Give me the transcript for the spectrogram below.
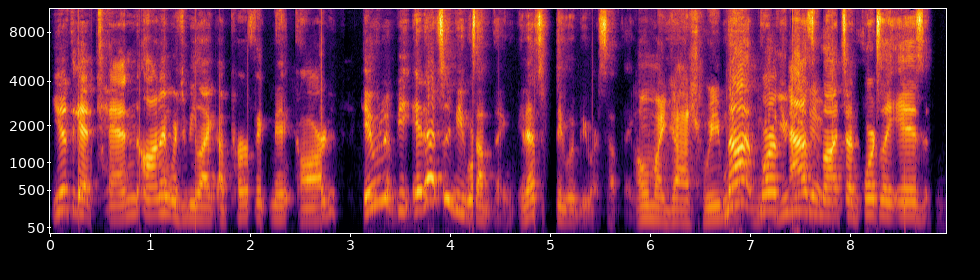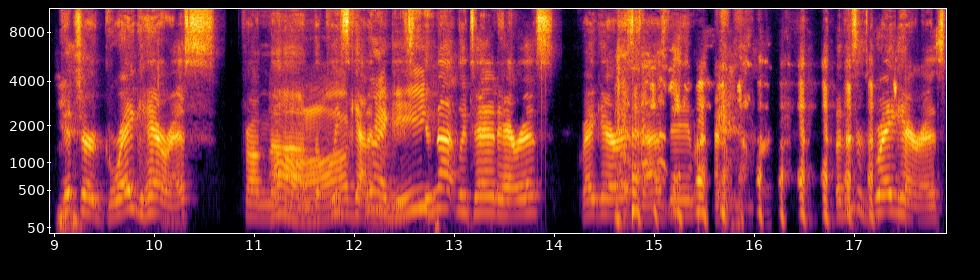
you have to get ten on it, which would be like a perfect mint card. it would be it actually be worth something. It actually would be worth something. Oh my gosh, we Not worth as to- much, unfortunately, is pitcher Greg Harris from uh, the police academy. Greggy. Isn't that Lieutenant Harris? Greg Harris, is his name? I don't remember. But this is Greg Harris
